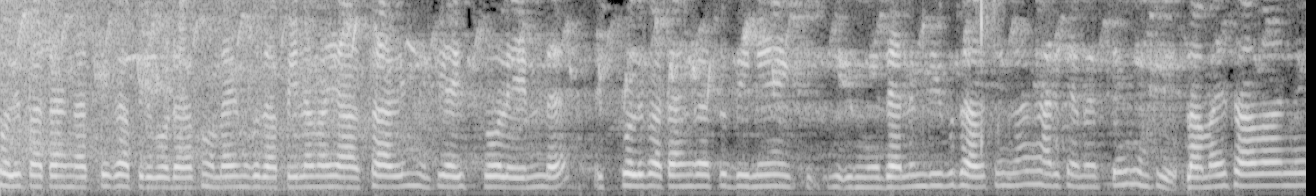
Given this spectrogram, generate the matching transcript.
ඉස්කෝලේ පටන් ගත්ත එක අපිට ගොඩාක් හොඳයි මොකද අපේ ළමයි ආසාවෙන් හිටියා ඉස්කෝලේ එන්න ඉස්කෝලේ පටන් ගත්ත දිනේ මේ දැනුම් දීපු දවසේ ඉඳන් හරි කැමැත්තෙන් හිටියේ ළමයි සාමාන්‍ය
